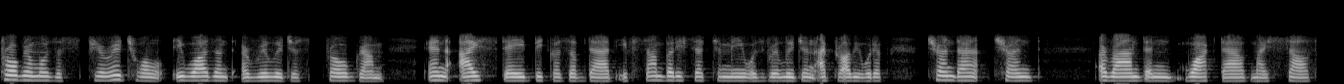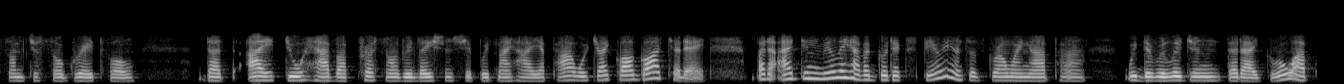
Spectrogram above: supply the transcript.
program was a spiritual, it wasn't a religious program. And I stayed because of that. If somebody said to me it was religion, I probably would have turned, out, turned around and walked out myself. So I'm just so grateful that I do have a personal relationship with my higher power, which I call God today. But I didn't really have a good experience as growing up uh, with the religion that I grew up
